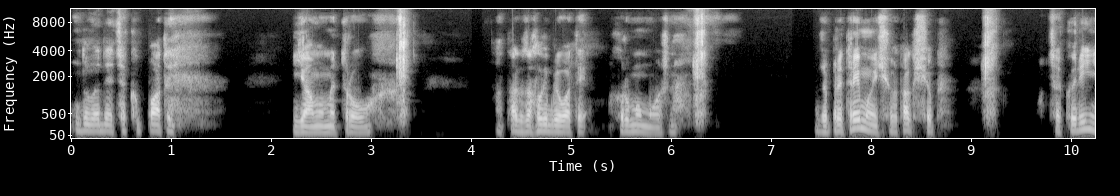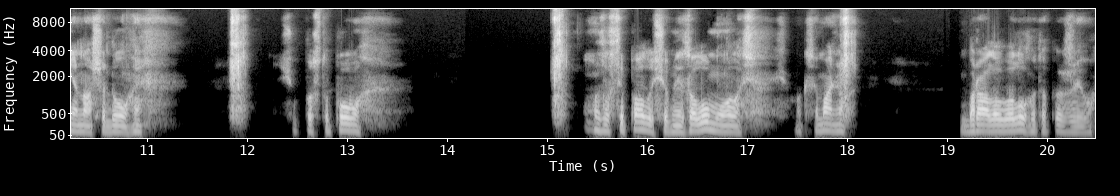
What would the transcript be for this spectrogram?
доведеться копати яму метрову. А так заглиблювати хурму можна. Вже притримуючи, отак, щоб це коріння наше довге, щоб поступово засипало, щоб не заломувалось, щоб максимально брало вологу та поживу.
